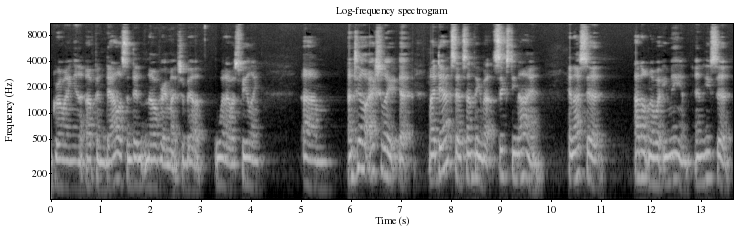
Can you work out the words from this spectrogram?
growing up in Dallas and didn't know very much about what I was feeling um, until actually uh, my dad said something about 69, and I said, I don't know what you mean. And he said,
